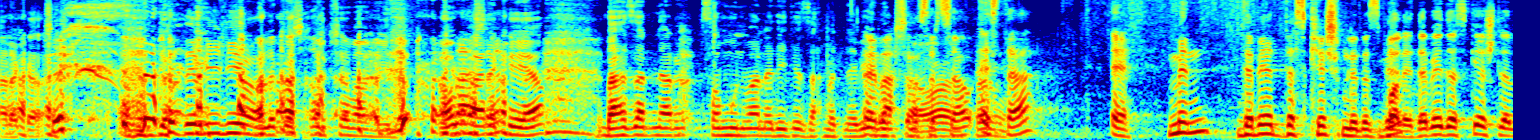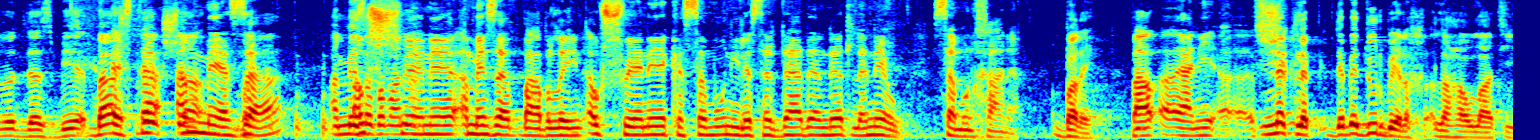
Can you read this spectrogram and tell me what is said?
پارەکە ئەو پارەکەیە بەهزار نار سەمونوانە زحمة نبي نەبی إيه استا من دەبێت دەستکێشم لە دەست بڵێ دەبێت دەستکێش لە دەست ئێستا ئەم مێزە ئەمێزێنێ ئەمێزە با بڵین ئەو شوێنەیە کە سەمونی لەسەردا دەنرێت لە نێو سەمونخانە بڵێ ینی نەک دەبێت دوور بێ لە هاوڵاتی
